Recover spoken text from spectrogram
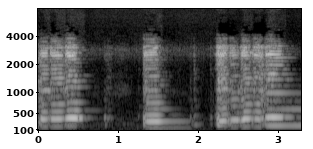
Thank you.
